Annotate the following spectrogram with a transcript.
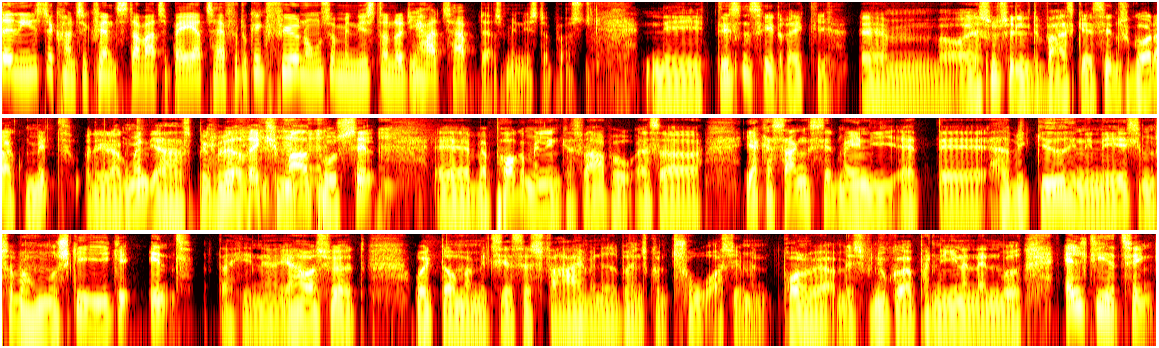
den eneste konsekvens, der var tilbage at tage. For du kan ikke fyre nogen som minister, når de har tabt deres ministerpost. Nej, det er sådan set rigtigt. Øhm, og jeg synes egentlig, det faktisk er et sindssygt godt argument. Og det er et argument, jeg har spekuleret rigtig meget på selv, øh, hvad pokkermeldingen kan svare på. Altså, jeg kan sagtens sætte mig ind i, at øh, havde vi givet hende en næse, jamen, så var hun måske ikke endt derhenne. Jeg har også hørt rygter om, at Mathias' far var nede på hendes kontor og siger, prøv at høre, hvis vi nu gør på den ene eller den anden måde. Alle de her ting,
